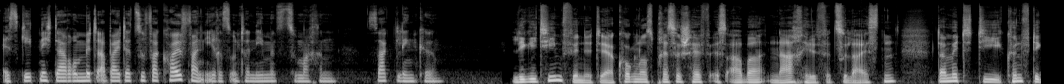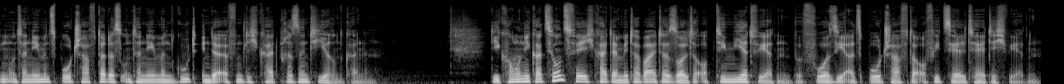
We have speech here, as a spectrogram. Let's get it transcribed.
Es geht nicht darum, Mitarbeiter zu Verkäufern ihres Unternehmens zu machen, sagt Linke. Legitim findet der Cognos-Pressechef es aber, Nachhilfe zu leisten, damit die künftigen Unternehmensbotschafter das Unternehmen gut in der Öffentlichkeit präsentieren können. Die Kommunikationsfähigkeit der Mitarbeiter sollte optimiert werden, bevor sie als Botschafter offiziell tätig werden.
